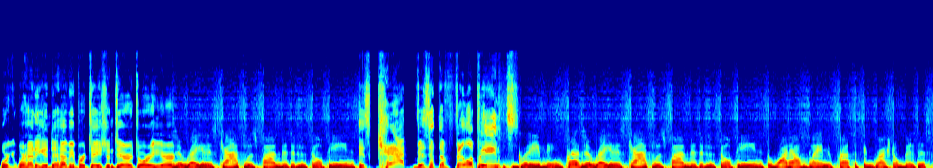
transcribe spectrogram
we're, we're heading into heavy Bertation territory here. President Reagan has canceled his planned visit the Philippines. His cat visit the Philippines? Good evening. President Reagan has canceled his planned visit the Philippines. The White House blamed the press of congressional business,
